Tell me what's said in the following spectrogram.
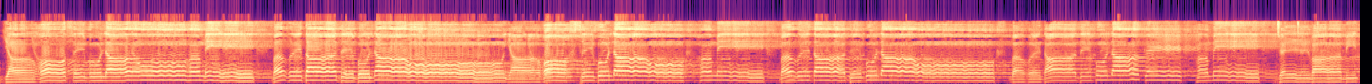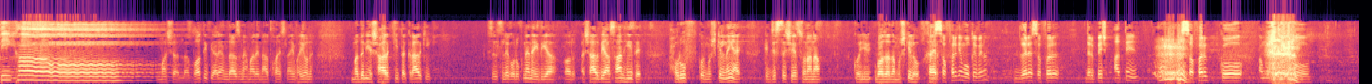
یا غوث بلاؤ ہمیں بغداد بلاؤ۔ یا غوث بلاؤ ہمیں بغداد بلاؤ، بغداد بلا کر ہمیں جلوہ بھی دکھاؤ۔ ماشاء اللہ بہت ہی پیارے انداز میں ہمارے ناتخواں اسلامی بھائیوں نے مدنی اشعار کی تکرار کی۔ سلسلے کو رکنے نہیں دیا اور اشعار بھی آسان ہی تھے۔ حروف کوئی مشکل نہیں آئے کہ جس سے شعر سنانا۔ کوئی بہت زیادہ مشکل ہو۔ خیر۔ سفر کے موقع پہ نا، ذرا سفر درپیش آتے ہیں۔ سفر کو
